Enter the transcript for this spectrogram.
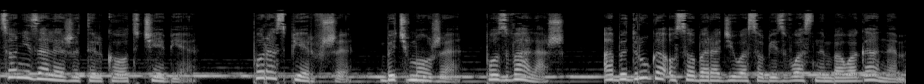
co nie zależy tylko od Ciebie. Po raz pierwszy, być może, pozwalasz, aby druga osoba radziła sobie z własnym bałaganem,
